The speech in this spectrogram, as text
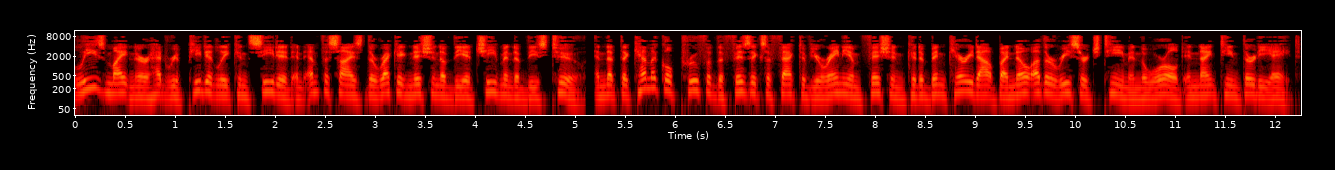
Lise Meitner had repeatedly conceded and emphasized the recognition of the achievement of these two, and that the chemical proof of the physics effect of uranium fission could have been carried out by no other research team in the world in 1938.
